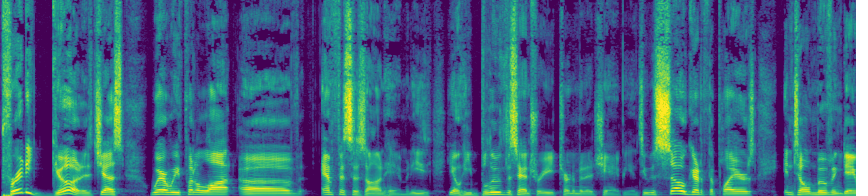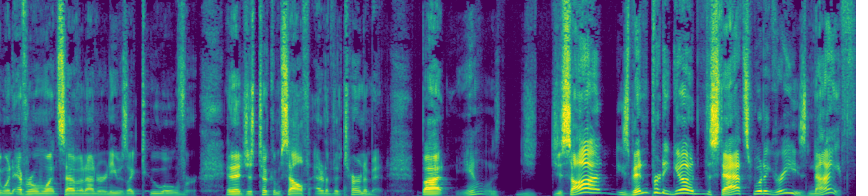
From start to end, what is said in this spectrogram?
pretty good. It's just where we put a lot of emphasis on him. And he, you know, he blew the Sentry Tournament of Champions. He was so good at the players until moving day when everyone went seven under and he was like two over. And that just took himself out of the tournament. But, you know, you, you saw it. He's been pretty good. The stats would agree. He's ninth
